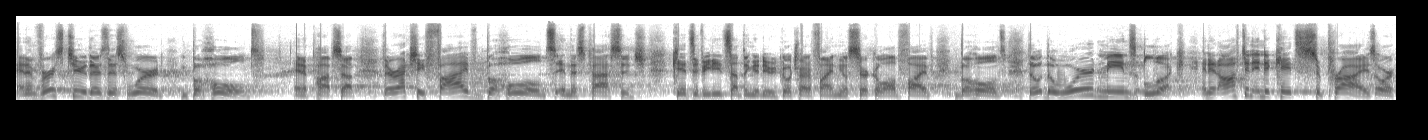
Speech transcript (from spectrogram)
And in verse 2, there's this word, behold and it pops up. There are actually five beholds in this passage. Kids, if you need something to do, go try to find, you know, circle all five beholds. The, the word means look, and it often indicates surprise or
